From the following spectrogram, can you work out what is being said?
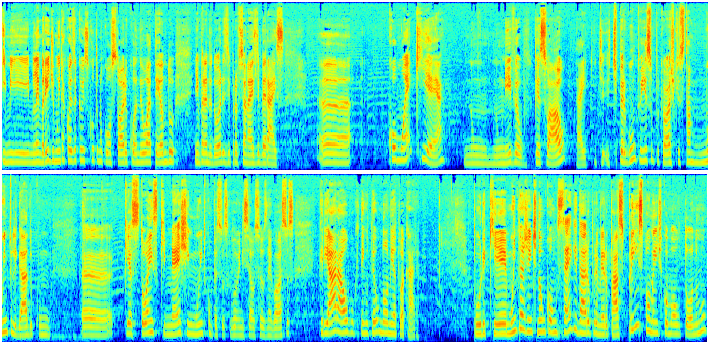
e me, me lembrei de muita coisa que eu escuto no consultório quando eu atendo empreendedores e profissionais liberais. Ah, como é que é, num, num nível pessoal, tá? E te, te pergunto isso porque eu acho que isso está muito ligado com ah, questões que mexem muito com pessoas que vão iniciar os seus negócios, criar algo que tem o teu nome e a tua cara. Porque muita gente não consegue dar o primeiro passo, principalmente como autônomo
